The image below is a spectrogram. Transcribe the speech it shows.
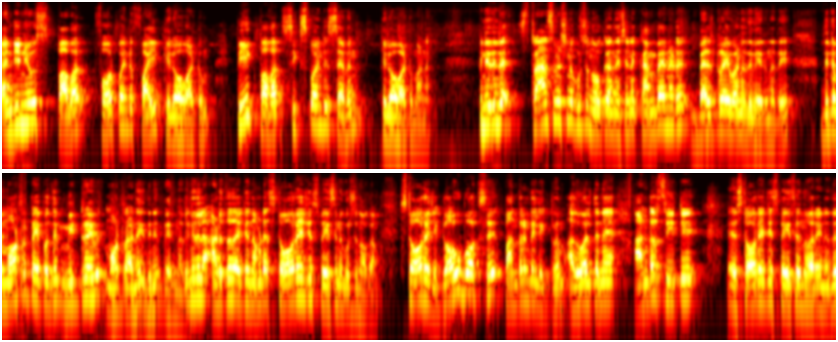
continuous power four point five kilo വാട്ടും peak power six point seven kilo വാട്ടുമാണ് പിന്നെ ഇതിന്റെ ട്രാൻസ്മിഷനെ കുറിച്ച് നോക്കുകയെന്ന് വെച്ച് കഴിഞ്ഞാൽ കമ്പാനഡ് ബെൽ ഡ്രൈവാണ് ഇത് വരുന്നത്. ഇതിന്റെ മോട്ടോർ ടൈപ്പ് അത് മിഡ് ഡ്രൈവ് മോട്ടറാണ് ഇതിന് വരുന്നത്. ഇനി ഇതിൽ അടുത്തതായിട്ട് നമ്മുടെ സ്റ്റോറേജ് സ്പേസിനെ കുറിച്ച് നോക്കാം. സ്റ്റോറേജ് ഗ്ലൗ ബോക്സ് പന്ത്രണ്ട് ലിറ്ററും അതുപോലെ തന്നെ അണ്ടർ സീറ്റ് സ്റ്റോറേജ് സ്പേസ് എന്ന് പറയുന്നത്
